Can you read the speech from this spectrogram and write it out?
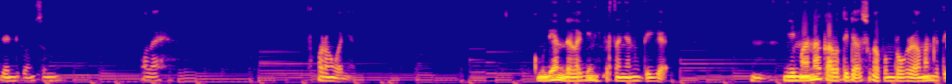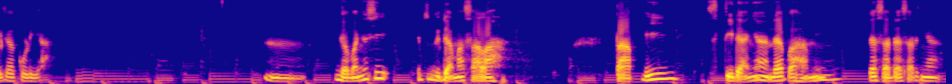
dan dikonsum oleh orang banyak. Kemudian ada lagi nih pertanyaan ketiga. Hmm, gimana kalau tidak suka pemrograman ketika kuliah? Hmm, jawabannya sih itu tidak masalah. Tapi setidaknya Anda pahami dasar-dasarnya.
